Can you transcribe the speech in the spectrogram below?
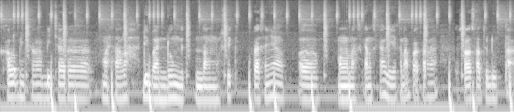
kalau bicara bicara masalah di Bandung gitu tentang musik rasanya eh, mengenaskan sekali ya. Kenapa? Karena salah satu duta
